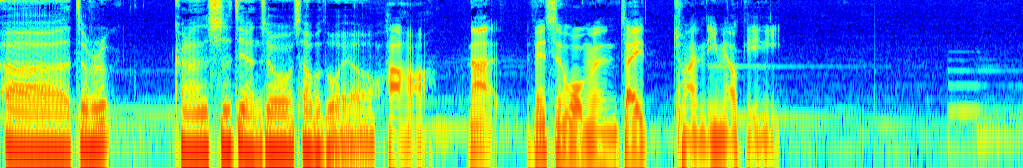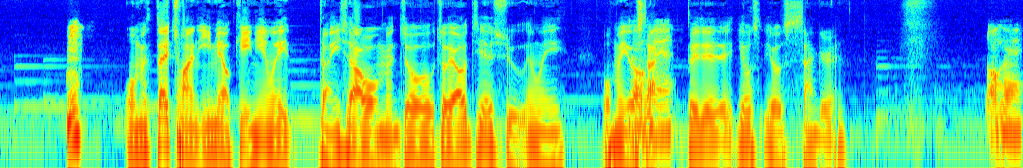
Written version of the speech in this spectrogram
呃，就是可能十点就差不多要。好好，那 Vincent，我们再传 email 给你。嗯，我们再传 email 给你，因为等一下我们就就要结束，因为我们有三对对对，有有三个人。OK，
